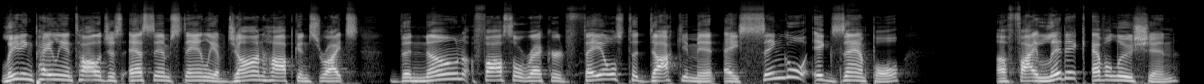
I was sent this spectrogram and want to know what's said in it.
Leading paleontologist S.M. Stanley of Johns Hopkins writes The known fossil record fails to document a single example of phyletic evolution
